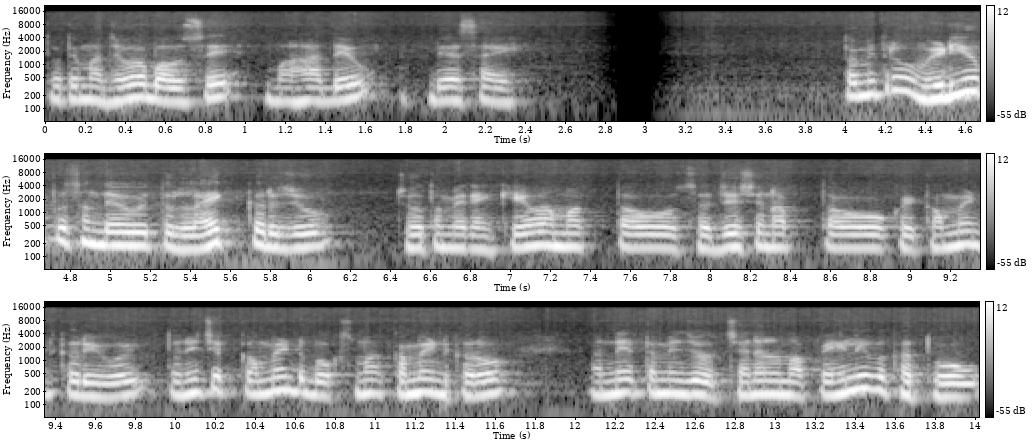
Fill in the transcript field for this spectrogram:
તો તેમાં જવાબ આવશે મહાદેવ દેસાઈ. તો મિત્રો, વીડિયો પસંદ આવ્યો હોય તો લાઇક કરજો. જો તમે કંઈ કહેવા માગતા હો, સજેશન આપતા હો, કંઈ કમેન્ટ કરવી હોય, તો નીચે કમેન્ટ બોક્સમાં કમેન્ટ કરો. અને તમે જો ચેનલમાં પહેલી વખત હોવ,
